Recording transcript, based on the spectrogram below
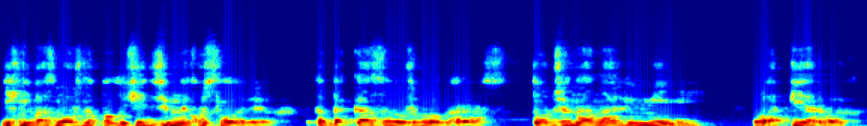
их невозможно получить в земных условиях. Это доказано уже много раз. Тот же наноалюминий. Во-первых,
